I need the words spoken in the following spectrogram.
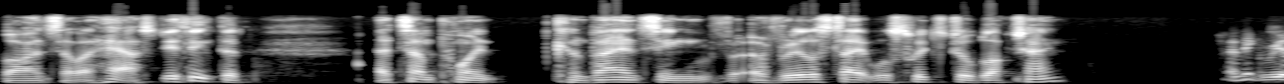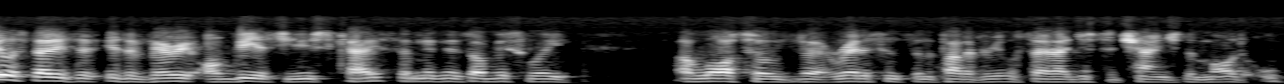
buy and sell a house. Do you think that at some point conveyancing of real estate will switch to a blockchain? I think real estate is a, is a very obvious use case. I mean, there's obviously a lot of uh, reticence on the part of real estate agents to change the model,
